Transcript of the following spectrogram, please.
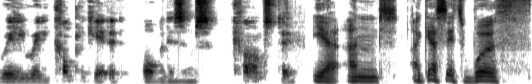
really, really complicated organisms can't do. Yeah. And I guess it's worth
